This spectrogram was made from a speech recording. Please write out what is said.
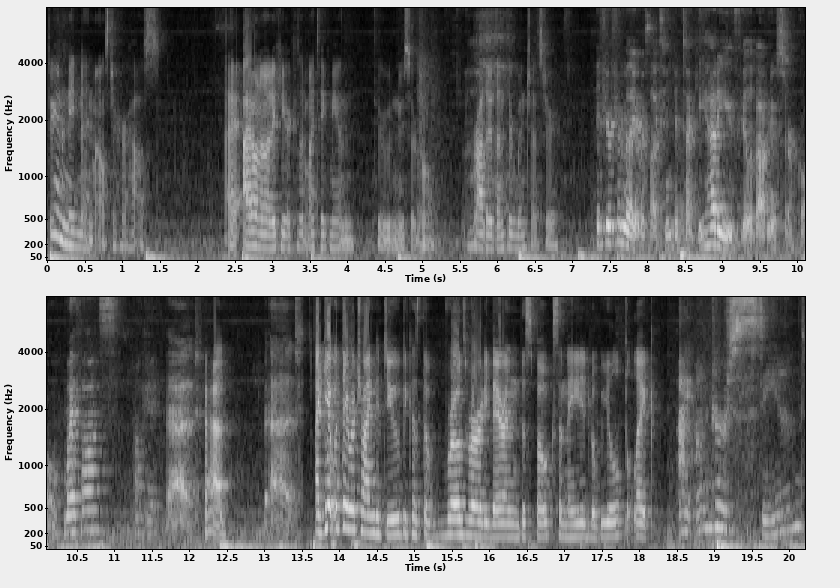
389 miles to her house. I, I don't know to here because it might take me in through New Circle rather than through Winchester. If you're familiar with Lexington, Kentucky, how do you feel about New Circle? My thoughts? Okay. Bad. Bad. Bad. I get what they were trying to do because the roads were already there and the spokes and they needed a wheel, but like, I understand.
